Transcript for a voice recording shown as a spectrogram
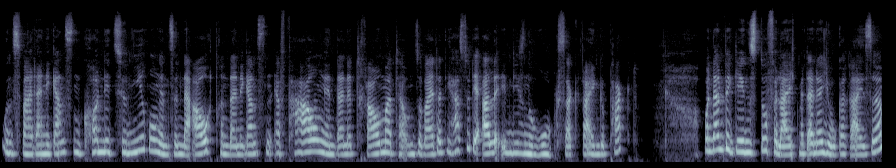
Und zwar deine ganzen Konditionierungen sind da auch drin, deine ganzen Erfahrungen, deine Traumata und so weiter, die hast du dir alle in diesen Rucksack reingepackt. Und dann beginnst du vielleicht mit einer Yoga-Reise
